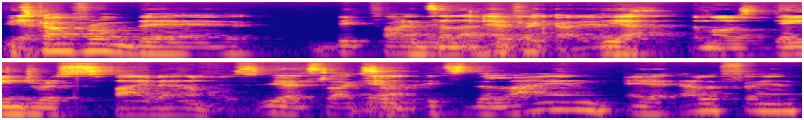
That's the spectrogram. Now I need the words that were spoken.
It's yeah. come from the big five in in, South Africa. Africa, yes. yeah, the most dangerous five animals. Yes, like Yeah. so. It's the lion, uh, elephant,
